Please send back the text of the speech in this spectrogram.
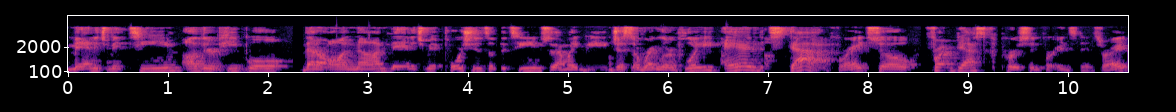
management team, other people that are on non-management portions of the team. So that might be just a regular employee and staff, right? So front desk person, for instance, right?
